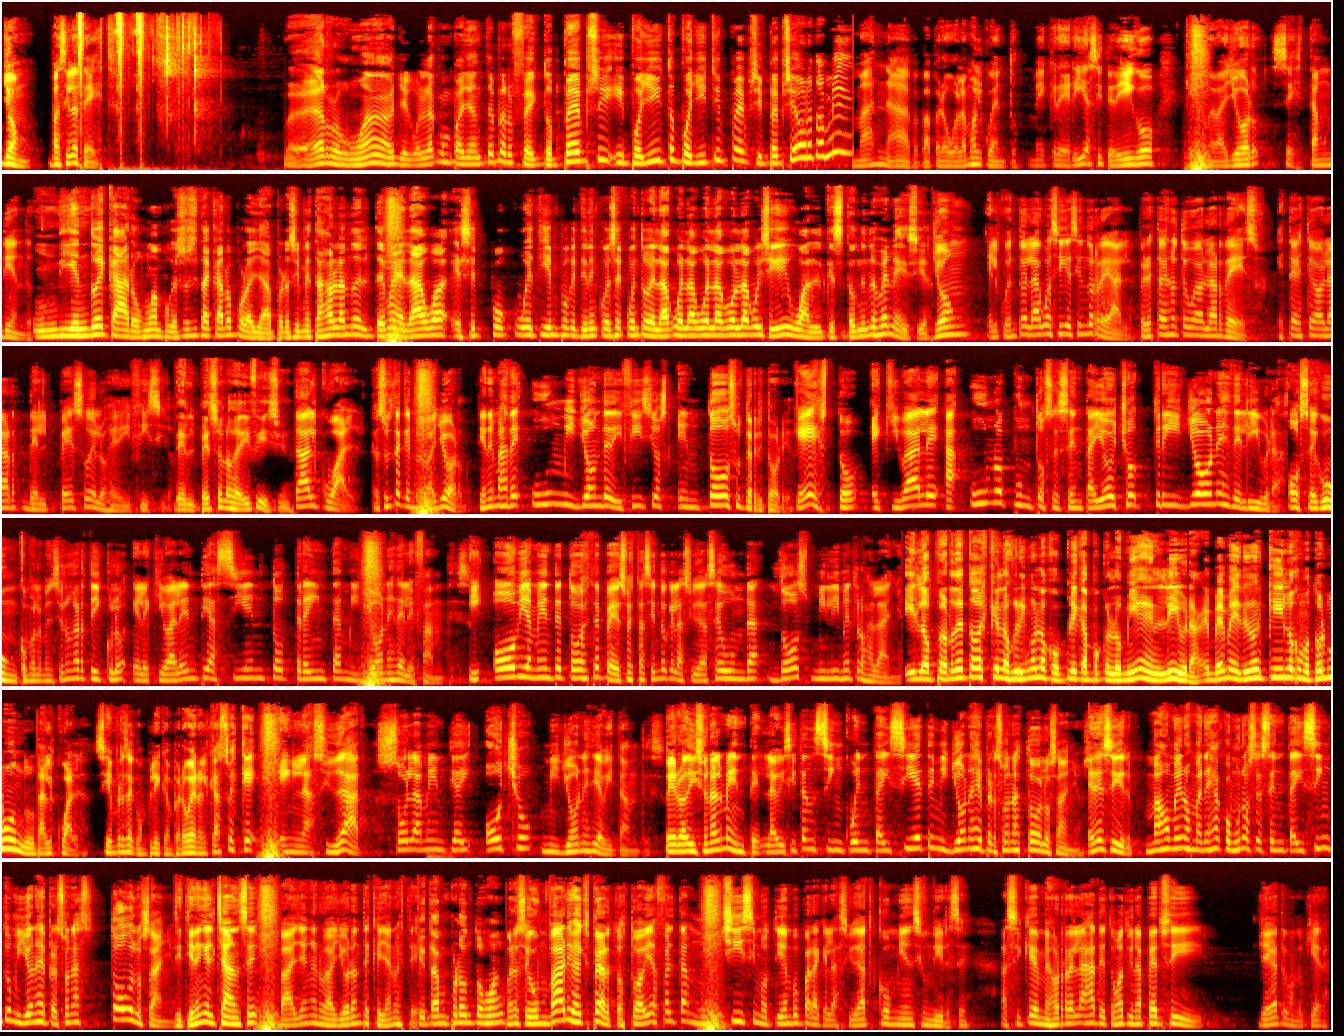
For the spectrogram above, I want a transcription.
John, vacílate esto. Perro, Juan, llegó el acompañante perfecto. Pepsi y pollito, pollito y Pepsi. Pepsi ahora también. Más nada, papá, pero volvamos al cuento. ¿Me creerías si te digo que Nueva York se está hundiendo? Hundiendo de caro, Juan, porque eso sí está caro por allá. Pero si me estás hablando del tema del agua, ese poco de tiempo que tienen con ese cuento del agua, el agua, el agua, el agua, y sigue igual. El que se está hundiendo es Venecia. John, el cuento del agua sigue siendo real, pero esta vez no te voy a hablar de eso. Esta vez te voy a hablar del peso de los edificios. Del peso de los edificios. Tal cual. Resulta que Nueva York tiene más de un millón de edificios en todo su territorio. Que esto equivale a 1.68 trillones de libras. O según, como lo menciona un artículo, el equivalente a 130 millones de elefantes. Y obviamente todo este peso está haciendo que la ciudad se hunda 2 milímetros al año. Y lo peor de todo es que los gringos lo complican porque lo miden en libras. En vez de medirlo en kilo como todo el mundo. Tal cual, siempre se complican. Pero bueno, el caso es que en la ciudad solamente hay 8 millones de habitantes. Pero adicionalmente la visitan 57 millones de personas todos los años. Es decir, más o menos maneja como unos 65 millones de personas todos los años. Si tienen el chance, vayan a Nueva York antes que ya no esté. ¿Qué tan pronto, Juan? Bueno, según varios expertos, todavía falta muchísimo tiempo para que la ciudad comience a hundirse. Así que mejor relájate, tómate una Pepsi y llégate cuando quieras.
